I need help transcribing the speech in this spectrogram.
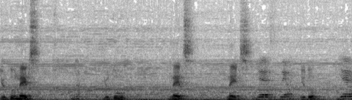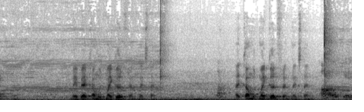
You do nails? Hmm? You do nails? Nails. Yes, yeah. You do? Yeah. Maybe I come with my girlfriend next time. What? I come with my girlfriend next time. Oh, okay.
